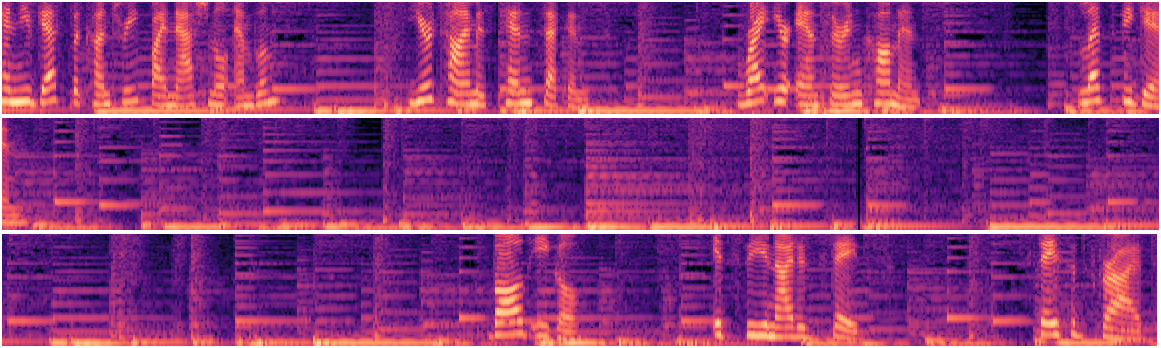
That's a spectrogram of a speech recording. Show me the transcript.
Can you guess the country by national emblem? Your time is 10 seconds. Write your answer in comments. Let's begin. Bald Eagle. It's the United States. Stay subscribed.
